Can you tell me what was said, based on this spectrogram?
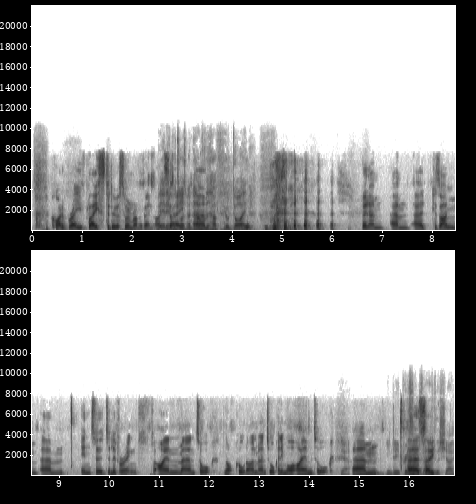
quite a brave place to do a swim run event, I'd yeah, say. Um, half, half field die. But um, um, because uh, I'm um, into delivering for Ironman Talk, not called Ironman Talk anymore, IMTalk. Yeah. Um, you do press uh, so after the show.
